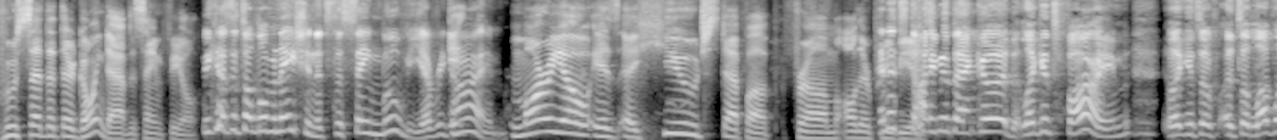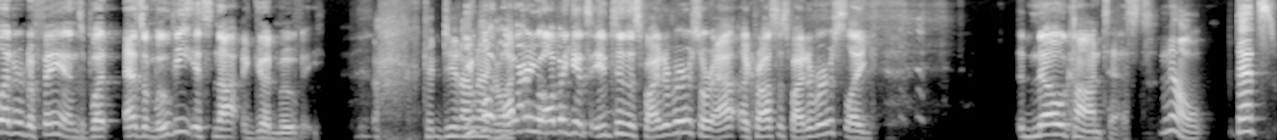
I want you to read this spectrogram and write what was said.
Who said that they're going to have the same feel? Because it's Illumination. It's the same movie every It- time. Mario is a huge step up from all their previous. And it's not even that good. Like it's fine. Like it's a it's a love letter to fans, but as a movie, it's not a good movie. Dude, I'm you not put going. Mario up against Into the Spider Verse or Across the Spider Verse, like no contest. No, that's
